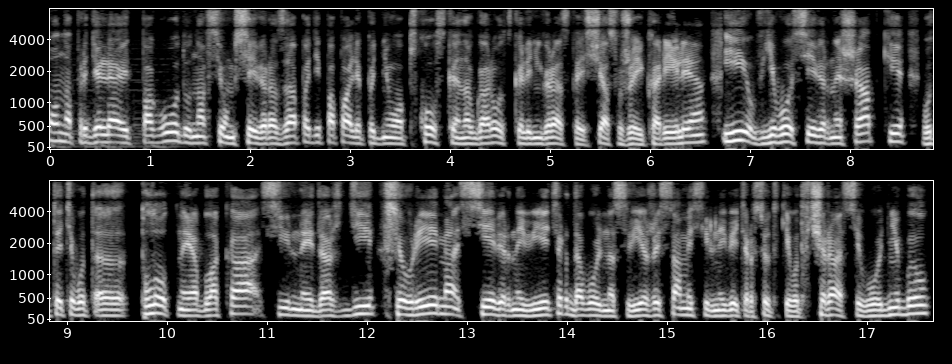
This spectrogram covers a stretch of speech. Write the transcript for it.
Он определяет погоду на всем северо-западе. Попали под него Псковская, Новгородская, Ленинградская, сейчас уже и Карелия. И в его северной шапке вот эти вот э, плотные облака, сильные дожди. Все время северный ветер, довольно свежий. Самый сильный ветер все-таки вот вчера-сегодня был.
